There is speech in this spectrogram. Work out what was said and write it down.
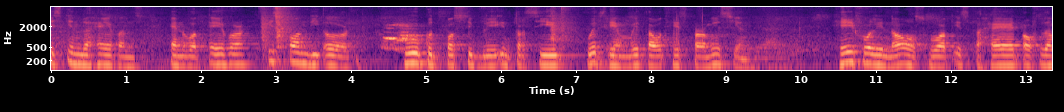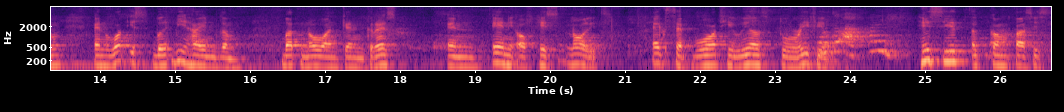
is in the heavens and whatever is on the earth. Who could possibly intercede with him without his permission? He fully knows what is ahead of them and what is behind them. but no one can grasp any of his knowledge except what he wills to reveal. His seat encompasses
